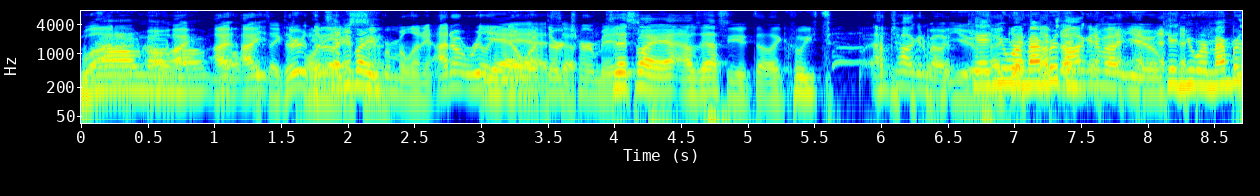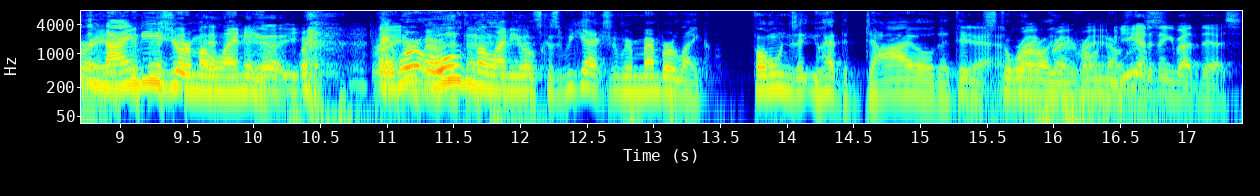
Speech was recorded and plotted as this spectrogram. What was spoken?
Well, I don't No, know. no, I, no, I, no. I, It's like they're, they're 20 like Anybody- super millennial. I don't really know what their so, term so is. that's why I I was asking you, like, who you. T- I'm talking about you. Can you remember I'm the- talking about you. Can you remember the Great. '90s? You're a millennial. Yeah, yeah. Hey, we're old millennials because we actually remember like phones that you had to dial that didn't Yeah. store right, all right, your phone right. I mean, numbers. you got to think about this.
